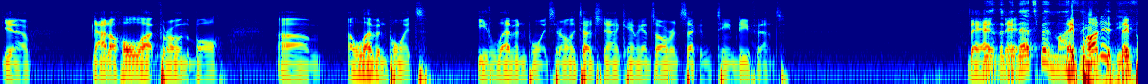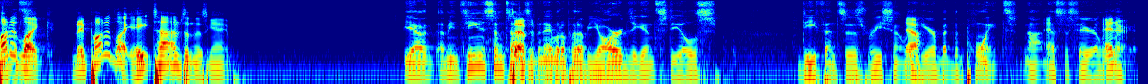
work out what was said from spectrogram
you know not a whole lot throwing the ball. Um, 11 points, 11 points. Their only touchdown came against Auburn's second team defense. They had, Yeah, I mean, they, that's been my they punted. the They punted like they punted like eight times in this game. Yeah, I mean, teams sometimes Seven. have been able to put up yards against Steele's defenses recently Yeah. here, but the points not necessarily. And like,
